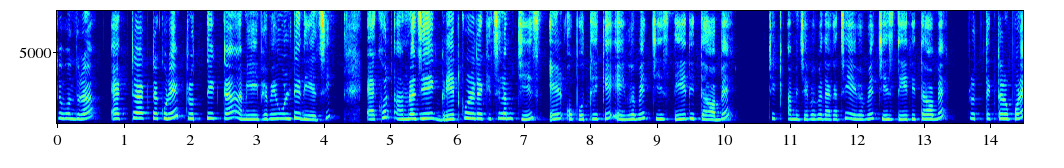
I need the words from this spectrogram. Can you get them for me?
তো বন্ধুরা একটা একটা করে প্রত্যেকটা আমি এইভাবে উল্টে দিয়েছি। এখন আমরা যে গ্রেট করে রেখেছিলাম চিজ এর ওপর থেকে এইভাবে চিজ দিয়ে দিতে হবে। ঠিক আমি যেভাবে দেখাচ্ছি এইভাবে চিজ দিয়ে দিতে হবে প্রত্যেকটার উপরে।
